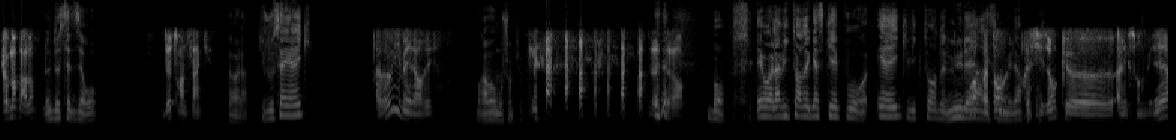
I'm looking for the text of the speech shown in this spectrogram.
Comment, pardon? Le 2-7-0. 2,35. Ah, voilà. Tu joues ça, Eric? Ah bah oui, il m'a énervé. Bravo, mon champion. J'adore. Bon. Et voilà, victoire de Gasquet pour Eric, victoire de Muller. Bon, attends, Muller. précisons que euh, Alexandre Muller,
